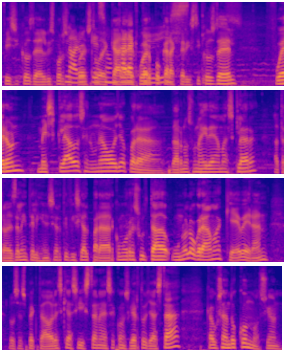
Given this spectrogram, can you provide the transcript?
físicos de Elvis, por Claro, supuesto, de cara de cuerpo, característicos de él, fueron mezclados en una olla para darnos una idea más clara a través de la inteligencia artificial para dar como resultado un holograma que verán los espectadores que asistan a ese concierto. Ya está causando conmoción.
